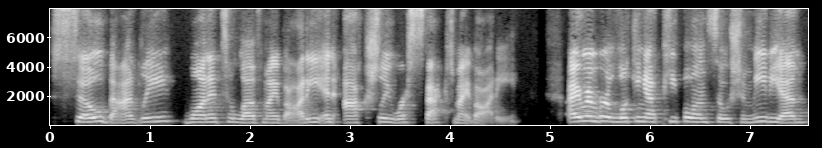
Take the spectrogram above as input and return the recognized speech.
so badly wanted to love my body and actually respect my body. I remember looking at people on social media.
